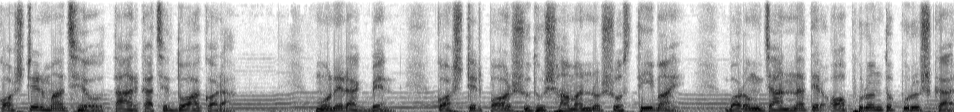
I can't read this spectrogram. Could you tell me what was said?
কষ্টের মাঝেও তার কাছে দোয়া করা। মনে রাখবেন, কষ্টের পর শুধু সামান্য স্বস্তিই নয়, বরং জান্নাতের অফুরন্ত পুরস্কার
